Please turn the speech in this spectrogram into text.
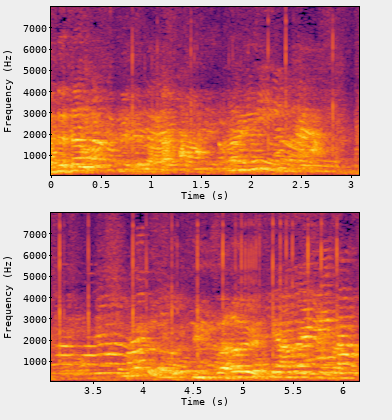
不要再吃了。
